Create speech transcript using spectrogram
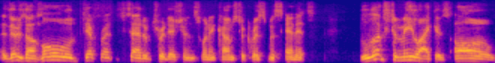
There's a whole different set of traditions when it comes to Christmas, and it looks to me like it's all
